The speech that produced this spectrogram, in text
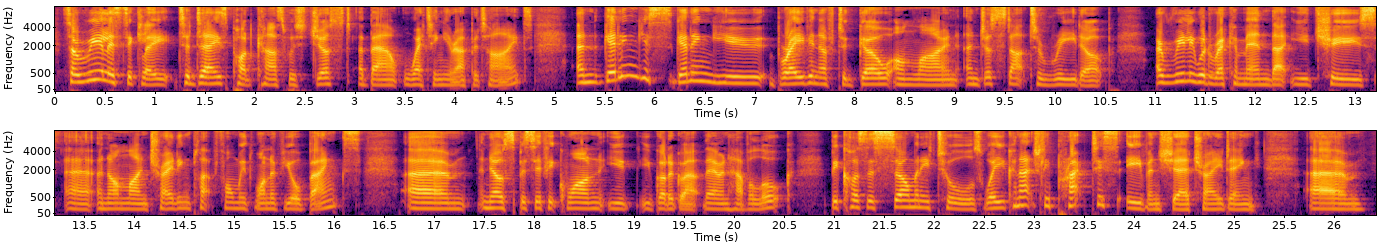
So realistically, today's podcast was just about whetting your appetite and getting you getting you brave enough to go online and just start to read up I really would recommend that you choose uh, an online trading platform with one of your banks. Um, no specific one, you, you've got to go out there and have a look because there's so many tools where you can actually practice even share trading. Um,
